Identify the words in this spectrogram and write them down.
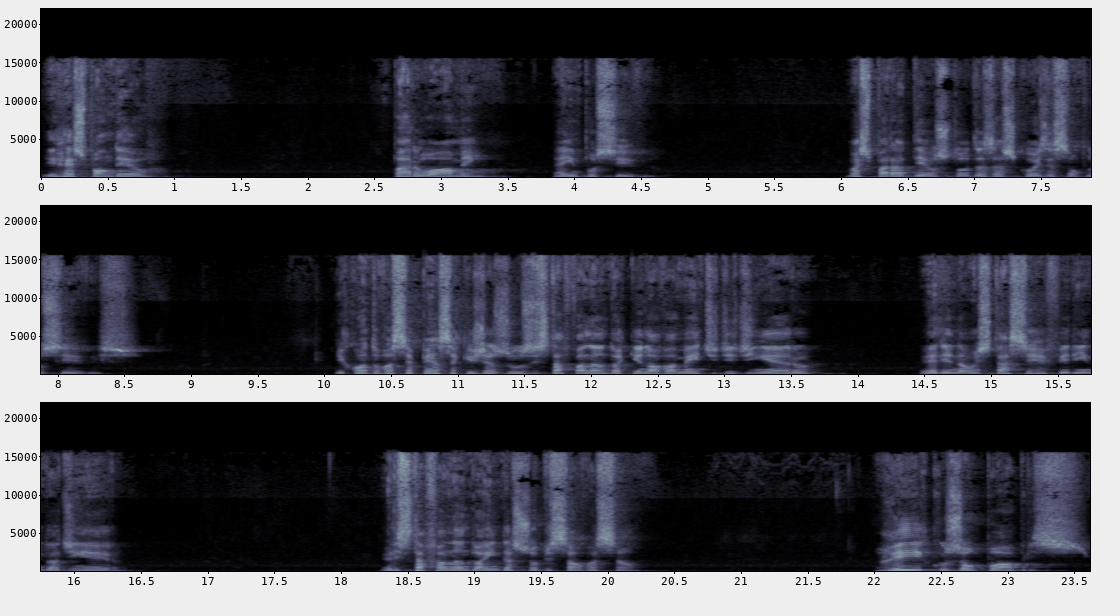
e respondeu: Para o homem é impossível, mas para Deus todas as coisas são possíveis. E quando você pensa que Jesus está falando aqui novamente de dinheiro, ele não está se referindo a dinheiro. Ele está falando ainda sobre salvação. Ricos ou pobres,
